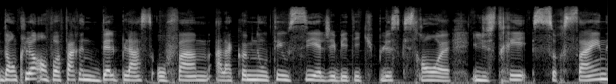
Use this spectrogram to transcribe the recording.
donc là, on va faire une belle place aux femmes, à la communauté aussi LGBTQ+, qui seront euh, illustrées sur scène.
